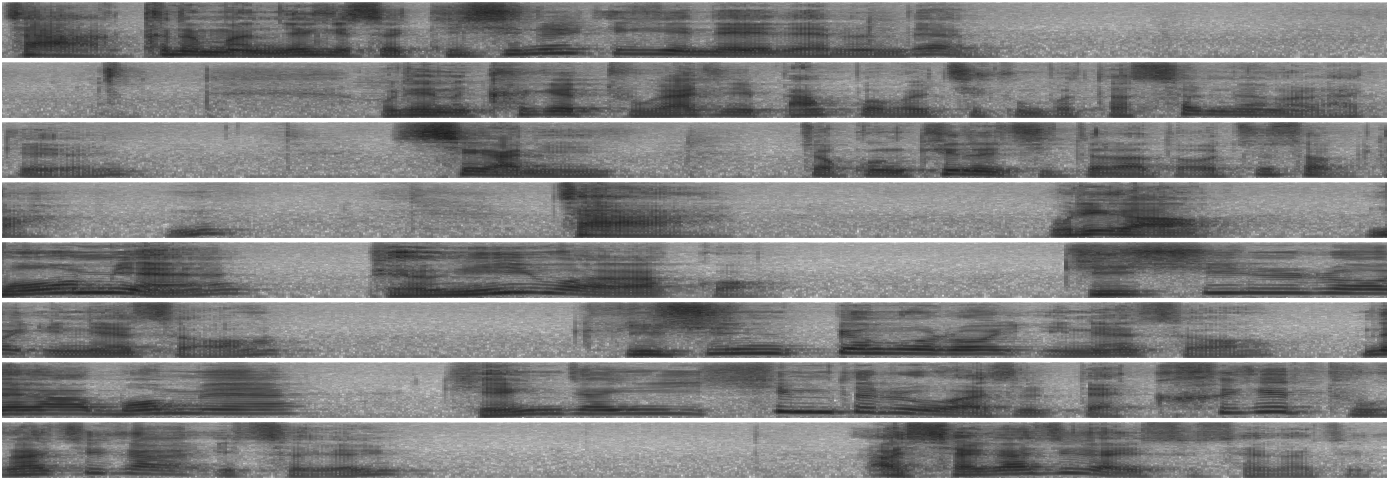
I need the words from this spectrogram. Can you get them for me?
자, 그러면 여기서 귀신을 이겨내야 되는데 우리는 크게 두 가지 방법을 지금부터 설명을 할게요. 시간이 조금 길어지더라도 어쩔 수 없다. 음? 자, 우리가 몸에 병이 와갖고 귀신으로 인해서 귀신병으로 인해서 내가 몸에 굉장히 힘들어 왔을 때 크게 두 가지가 있어요. 아, 세 가지가 있어, 세 가지가.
